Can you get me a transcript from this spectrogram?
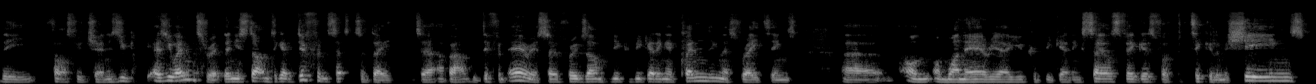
the fast food chain. As you as you enter it, then you're starting to get different sets of data about the different areas. So, for example, you could be getting a cleanliness ratings uh, on on one area. You could be getting sales figures for particular machines,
